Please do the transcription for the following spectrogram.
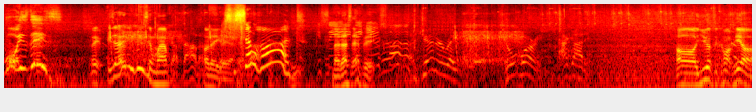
What is this? Wait, is there any reason why I'm... Oh, there you go, This is so hard. No, that's epic. A generator. Don't worry. I got it. Oh, you have to come up here.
